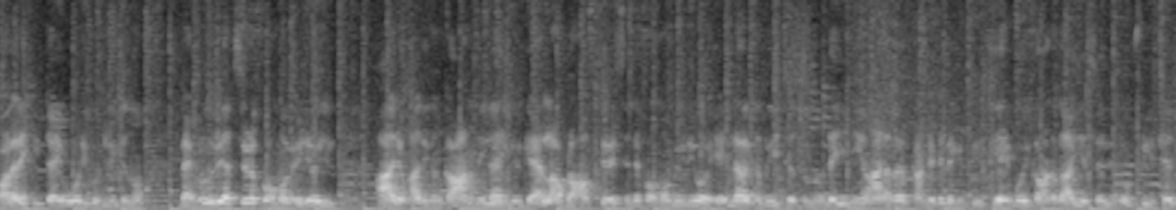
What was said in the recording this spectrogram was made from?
വളരെ ഹിറ്റായി ഓടിക്കൊണ്ടിരിക്കുന്നു. ബാംഗ്ലൂരു എഫ് സിയുടെ പ്രൊമോ വീഡിയോയിൽ ആരും അധികം കാണുന്നില്ല എങ്കിൽ കേരള ബ്ലാസ്റ്റേഴ്സിന്റെ പ്രൊമോ വീഡിയോ എല്ലാവർക്കും റീച്ച് എത്തുന്നുണ്ട്. ഇനിയും ആരാധകർ കണ്ടിട്ടില്ലെങ്കിൽ തീർച്ചയായും പോയി കാണുക. ഐ എസ് എല്ലിന്റെ ഒഫീഷ്യൽ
